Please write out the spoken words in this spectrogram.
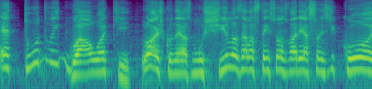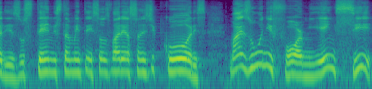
é tudo igual aqui. Lógico, né? As mochilas elas têm suas variações de cores, os tênis também têm suas variações de cores, mas o uniforme em si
